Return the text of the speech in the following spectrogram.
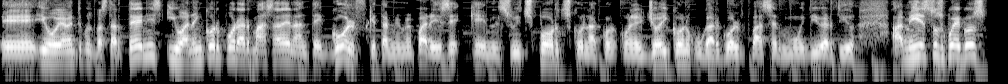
Eh, y obviamente pues va a estar tenis y van a incorporar más adelante golf, que también me parece que en el Switch Sports con, la, con el Joy-Con jugar golf va a ser muy divertido. A mí estos juegos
